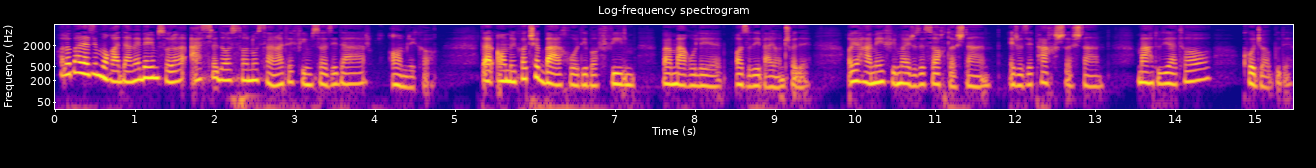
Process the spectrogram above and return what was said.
حالا بعد از این مقدمه بریم سراغ اصر داستان و صنعت فیلمسازی در آمریکا. در آمریکا چه برخوردی با فیلم و مقوله آزادی بیان شده؟ آیا همه فیلم ها اجازه ساخت داشتن؟ اجازه پخش داشتن؟ محدودیت ها کجا بوده؟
